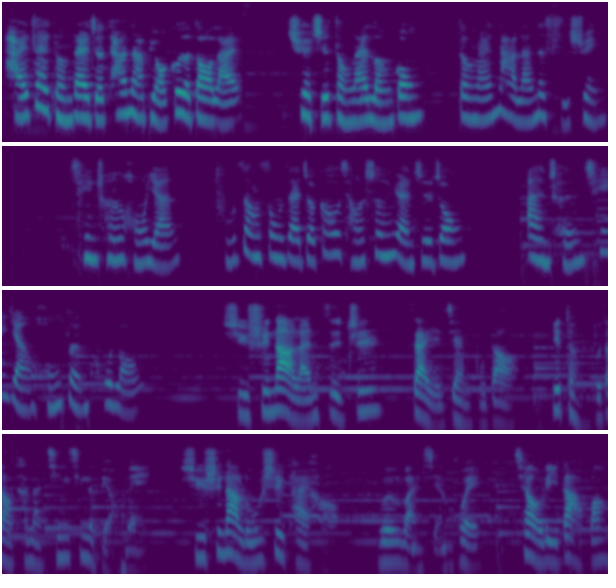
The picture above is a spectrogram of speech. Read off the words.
还在等待着他那表哥的到来，却只等来冷宫，等来纳兰的死讯。青春红颜，徒葬送在这高墙深院之中，暗沉青眼红粉骷髅。许是纳兰自知再也见不到。也等不到他那清新的表妹，许是那卢氏太好，温婉贤惠，俏丽大方，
